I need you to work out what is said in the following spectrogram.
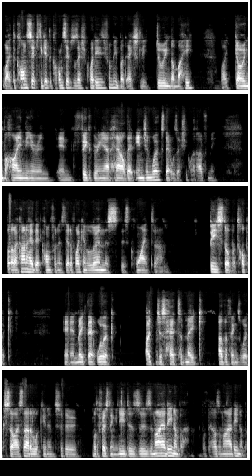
Like the concepts to get the concepts was actually quite easy for me, but actually doing the mahi, like going behind there and and figuring out how that engine works, that was actually quite hard for me. But I kind of had that confidence that if I can learn this this quite um, beast of a topic and make that work, I just had to make other things work. So I started looking into well, the first thing you need is is an IRD number. What the hell's an IRD number?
